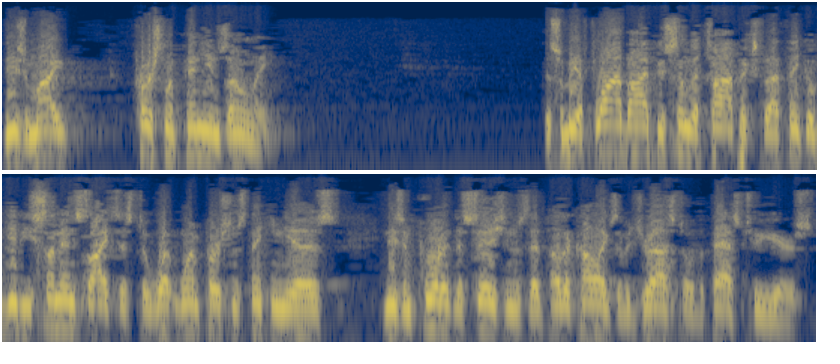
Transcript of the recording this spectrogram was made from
These are my personal opinions only. This will be a flyby through some of the topics, but I think it will give you some insights as to what one person's thinking is these important decisions that other colleagues have addressed over the past two years.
